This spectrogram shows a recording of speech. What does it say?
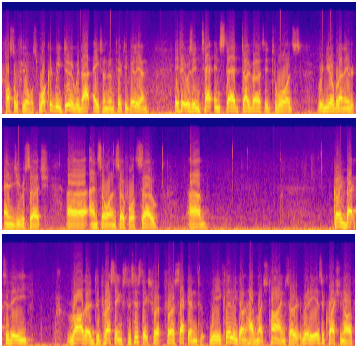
fossil fuels. What could we do with that 850 billion if it was instead diverted towards renewable ener energy research uh, and so on and so forth. So um, going back to the rather depressing statistics for, for a second, we clearly don't have much time, so it really is a question of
